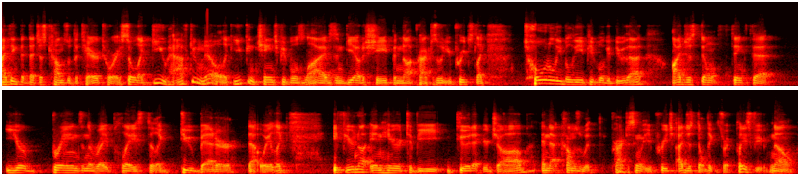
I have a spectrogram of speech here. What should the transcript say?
I think that that just comes with the territory. So, like, do you have to? No. Like, you can change people's lives and be out of shape and not practice what you preach. Like, totally believe people could do that. I just don't think that your brain's in the right place to like do better that way. Like if you're not in here to be good at your job and that comes with practicing what you preach, I just don't think it's the right place for you. Now,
